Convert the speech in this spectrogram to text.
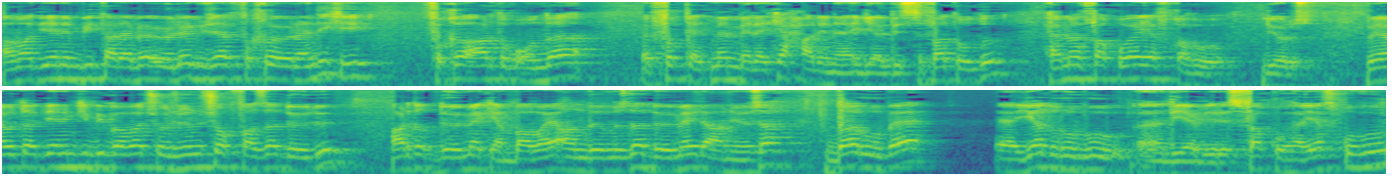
Ama diyelim bir talebe öyle güzel fıkıh öğrendi ki fıkıh artık onda fıkh etme meleke haline geldi, sıfat oldu. Hemen fakuhe yefkahu diyoruz. Veyahut da diyelim ki bir baba çocuğunu çok fazla dövdü. Artık dövmek yani babayı andığımızda dövmeyle anıyorsak darube e, yadrubu e, diyebiliriz. Fakuha yefkuhu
